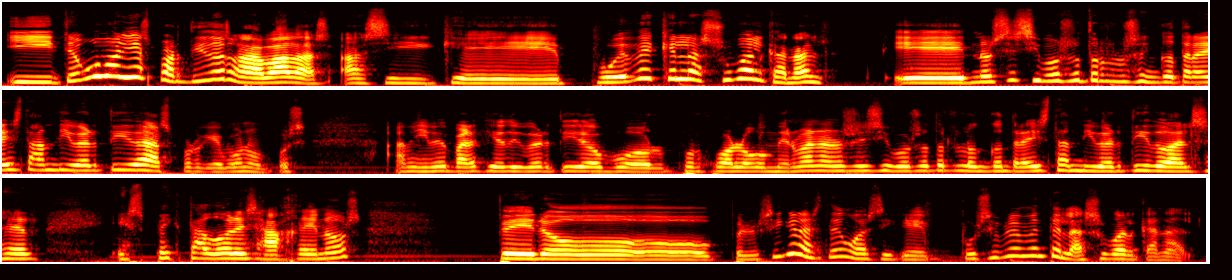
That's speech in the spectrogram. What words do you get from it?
Y tengo varias partidas grabadas, así que puede que las suba al canal. Eh, no sé si vosotros los encontraréis tan divertidas, porque bueno, pues a mí me pareció divertido por, por jugarlo con mi hermana, no sé si vosotros lo encontraréis tan divertido al ser espectadores ajenos, pero, pero sí que las tengo, así que posiblemente las suba al canal.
